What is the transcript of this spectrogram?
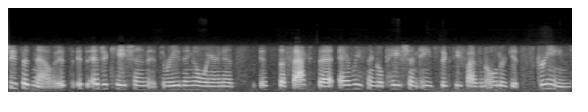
She said no. It's it's education. It's raising awareness. It's the fact that every single patient age 65 and older gets screened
